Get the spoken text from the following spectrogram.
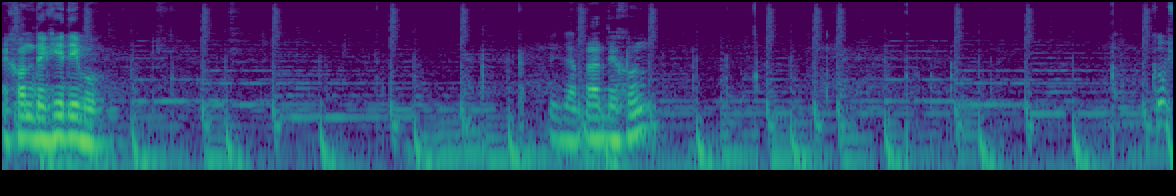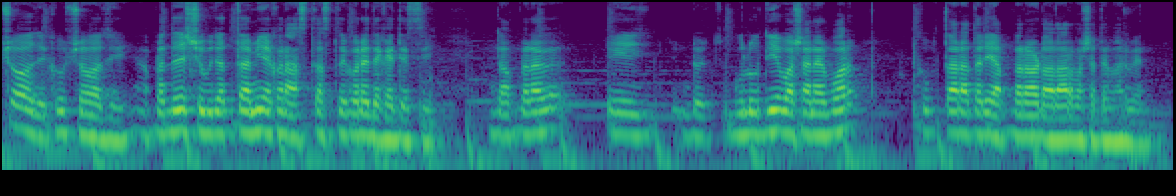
এখন দেখিয়ে দিব। আপনারা দেখুন। খুব সহজে খুব সহজে আপনাদের সুবিধার্থে আমি এখন আস্তে আস্তে করে দেখাইতেছি। কিন্তু আপনারা এই ড- গুলো দিয়ে বসানোর পর খুব তাড়াতাড়ি আপনারা ডলার বসাতে পারবেন।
